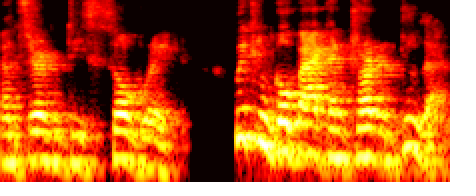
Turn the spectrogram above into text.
uncertainty so great. We can go back and try to do that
